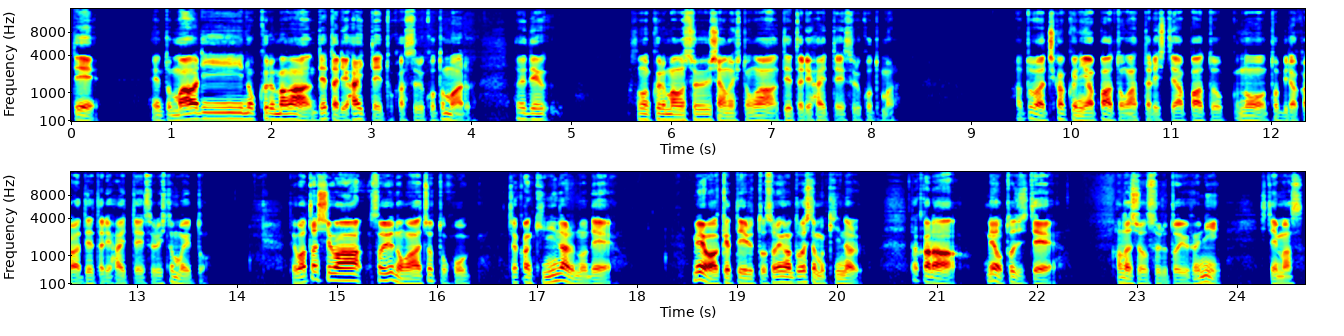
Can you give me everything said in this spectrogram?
で、えっ、と、周りの車が出たり入ったりとかすることもある。それで、その車の所有者の人が出たり入ったりすることもある。あとは近くにアパートがあったりしてアパートの扉から出たり入ったりする人もいると。で私はそういうのがちょっとこう若干気になるので目を開けているとそれがどうしても気になる。だから目を閉じて話をするというふうにしています。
